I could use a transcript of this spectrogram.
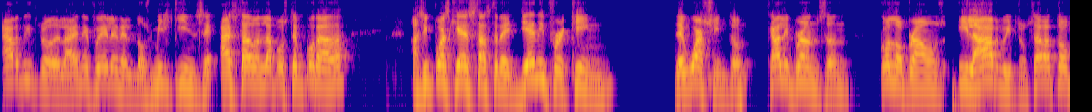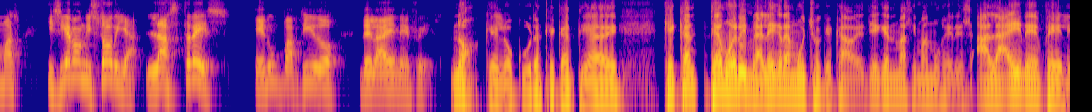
árbitro de la NFL en el 2015, ha estado en la postemporada. Así pues que estas tres, Jennifer King de Washington, Callie Bronson con los Browns y la árbitro Sarah Thomas hicieron historia, las tres en un partido de la NFL. No, qué locura, qué cantidad de, qué cantidad de mujeres y me alegra mucho que cada vez lleguen más y más mujeres a la NFL.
